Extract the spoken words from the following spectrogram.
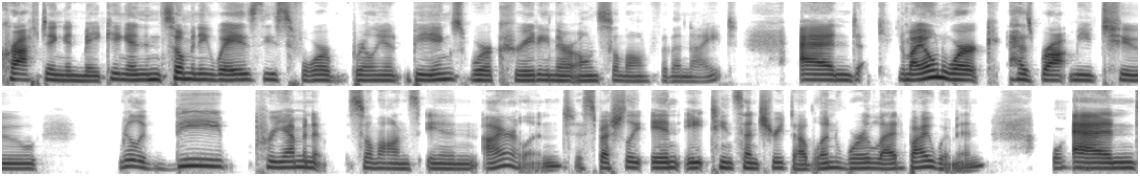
crafting and making. And in so many ways, these four brilliant beings were creating their own salon for the night. And you know, my own work has brought me to really the preeminent salons in Ireland, especially in 18th century Dublin, were led by women. And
